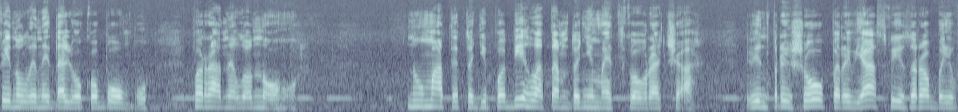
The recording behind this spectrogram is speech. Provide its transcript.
кинули недалеко бомбу, поранило ногу. Ну, мати тоді побігла там до німецького врача. Він прийшов, перев'язку і зробив.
